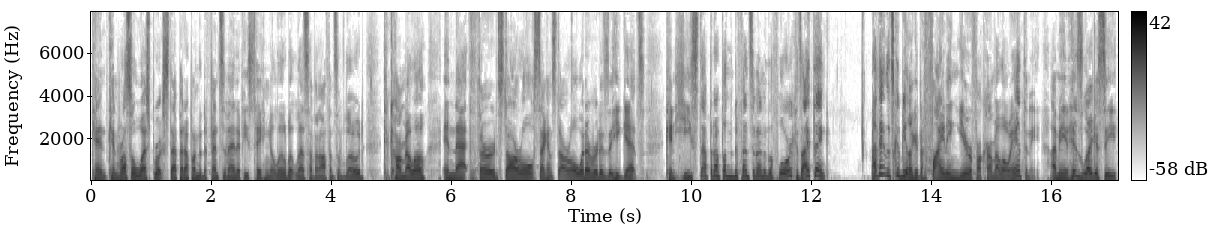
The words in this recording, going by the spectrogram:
can can Russell Westbrook step it up on the defensive end if he's taking a little bit less of an offensive load? Can Carmelo in that third star role, second star role, whatever it is that he gets, can he step it up on the defensive end of the floor? Because I think I think this could be like a defining year for Carmelo Anthony. I mean, his legacy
